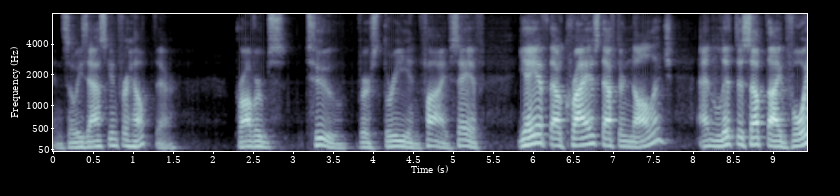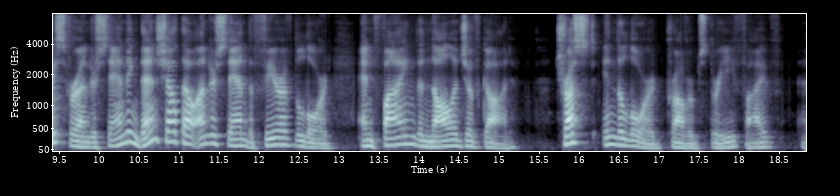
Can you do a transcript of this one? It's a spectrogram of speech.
And so he's asking for help there. Proverbs 2, verse 3 and 5 saith, Yea, if thou criest after knowledge, and liftest up thy voice for understanding, then shalt thou understand the fear of the Lord, and find the knowledge of God. Trust in the Lord, Proverbs 3, 5 uh,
